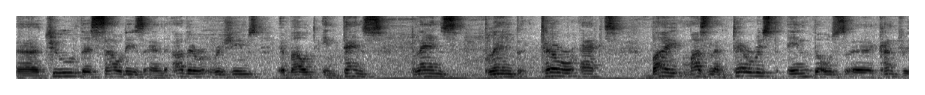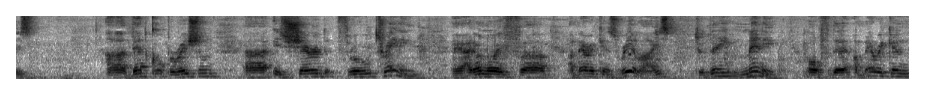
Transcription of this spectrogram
uh, to the Saudis and other regimes about intense plans, planned terror acts by Muslim terrorists in those uh, countries. Uh, that cooperation uh, is shared through training. Uh, I don't know if uh, Americans realize today many of the American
